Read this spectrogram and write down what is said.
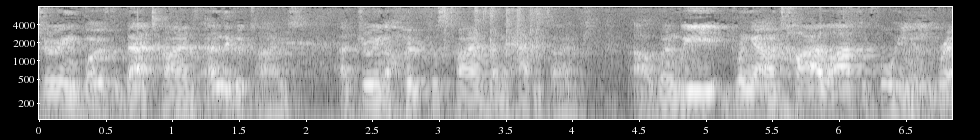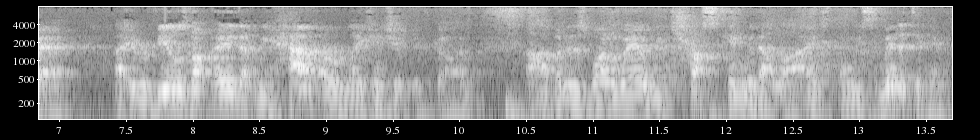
during both the bad times and the good times, uh, during the hopeless times and the happy times. Uh, when we bring our entire lives before Him in prayer, uh, it reveals not only that we have a relationship with God, uh, but it is one where we trust Him with our lives and we submit it to Him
